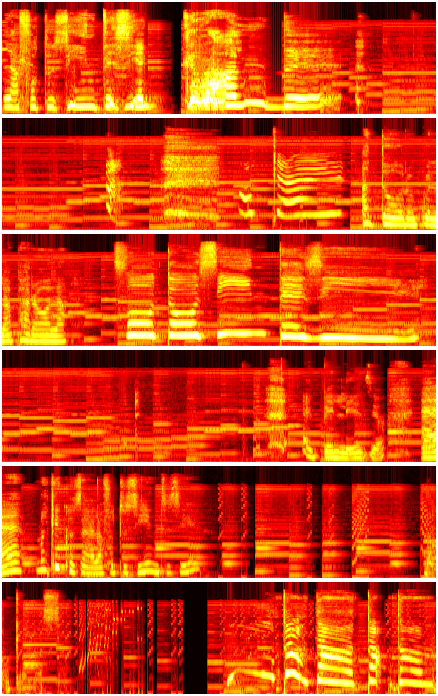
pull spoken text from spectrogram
La fotosintesi è grande. Ok. Adoro quella parola. Fotosintesi. È bellissimo. Eh? Ma che cos'è la fotosintesi? No, ok, basta. Uh, tamta, ta, tam,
